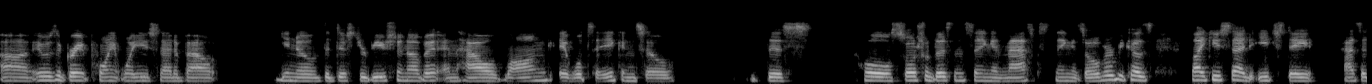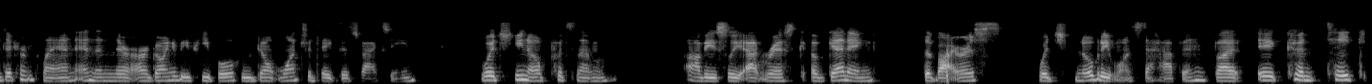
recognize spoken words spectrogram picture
uh, it was a great point what you said about, you know, the distribution of it and how long it will take until this whole social distancing and masks thing is over because like you said each state has a different plan and then there are going to be people who don't want to take this vaccine which you know puts them obviously at risk of getting the virus which nobody wants to happen but it could take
